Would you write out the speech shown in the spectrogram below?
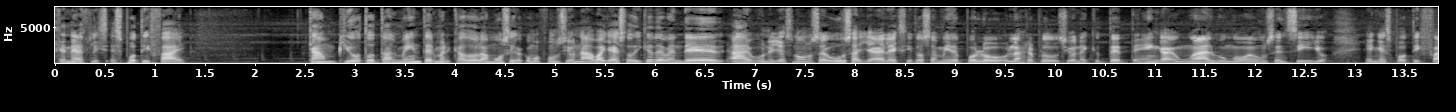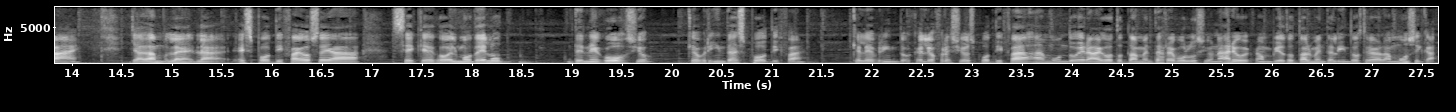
que Netflix, Spotify cambió totalmente el mercado de la música, como funcionaba. Ya eso de que de vender álbumes, ya eso no, se usa. Ya el éxito se mide por las reproducciones que usted tenga en un álbum o en un sencillo en Spotify. Ya la, Spotify, o sea, se quedó el modelo de negocio que brinda Spotify que le brindó, que le ofreció Spotify al mundo. Era algo totalmente revolucionario que cambió totalmente la industria de la música.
